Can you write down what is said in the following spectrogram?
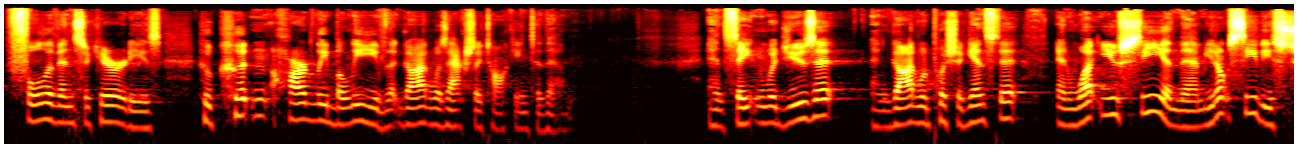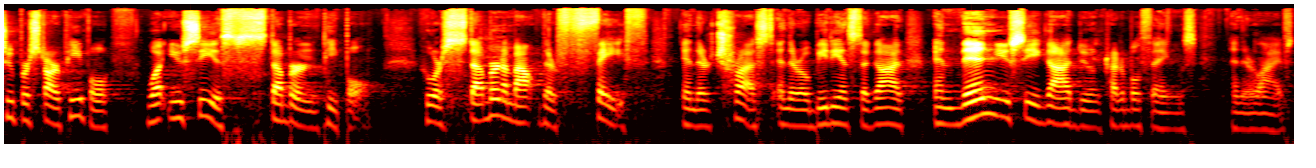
full of insecurities who couldn't hardly believe that God was actually talking to them. And Satan would use it, and God would push against it, and what you see in them, you don't see these superstar people. What you see is stubborn people who are stubborn about their faith and their trust and their obedience to God. And then you see God do incredible things in their lives.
